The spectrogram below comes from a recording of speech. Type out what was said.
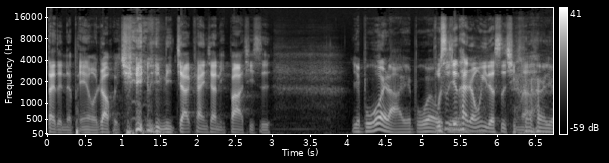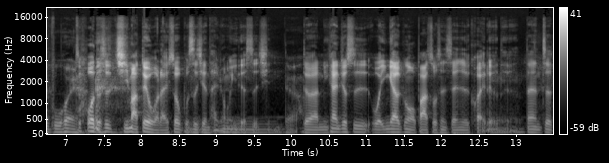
带着你的朋友绕回去你 你家看一下你爸，其实也不会啦，也不会，不是件太容易的事情啦，也不会，或者是起码对我来说不是件太容易的事情，对啊，对啊，你看，就是我应该要跟我爸说声生日快乐的，但这。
